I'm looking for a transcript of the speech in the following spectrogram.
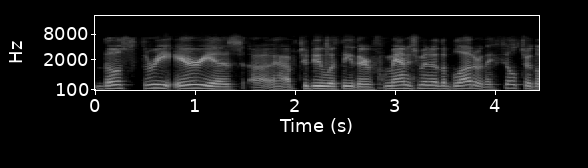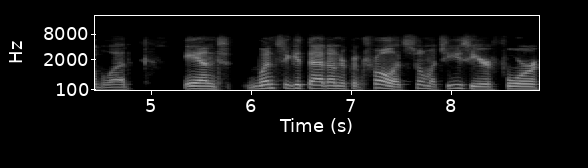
those three areas uh, have to do with either management of the blood or they filter the blood. And once you get that under control, it's so much easier for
